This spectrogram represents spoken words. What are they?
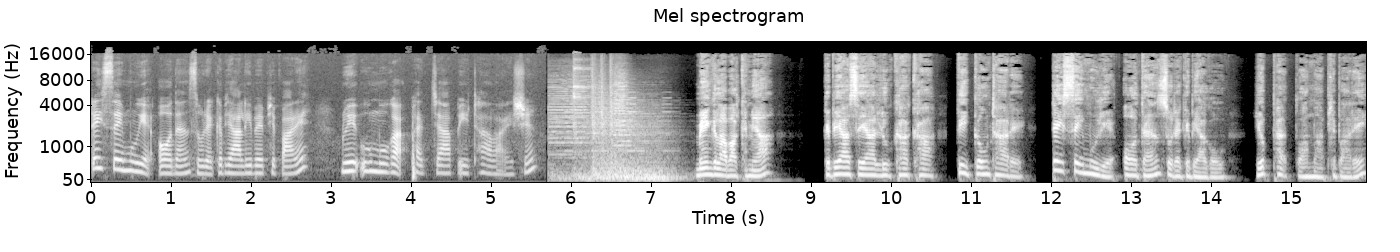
တိတ်ဆိတ်မှုရဲ့အော်တန်းဆိုတဲ့ကြပြလေးပဲဖြစ်ပါတယ်။နှွေဦးမိုးကဖတ်ကြားပေးထားပါတယ်ရှင်။ မင်္ဂလာပါခင်ဗျာ။ကြပြဆရာလူခခတီကုန်းထားတဲ့တိတ်ဆိတ်မှုရဲ့အော်တန်းဆိုတဲ့ကြပြကိုရွတ်ဖတ်သွားမှာဖြစ်ပါတယ်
